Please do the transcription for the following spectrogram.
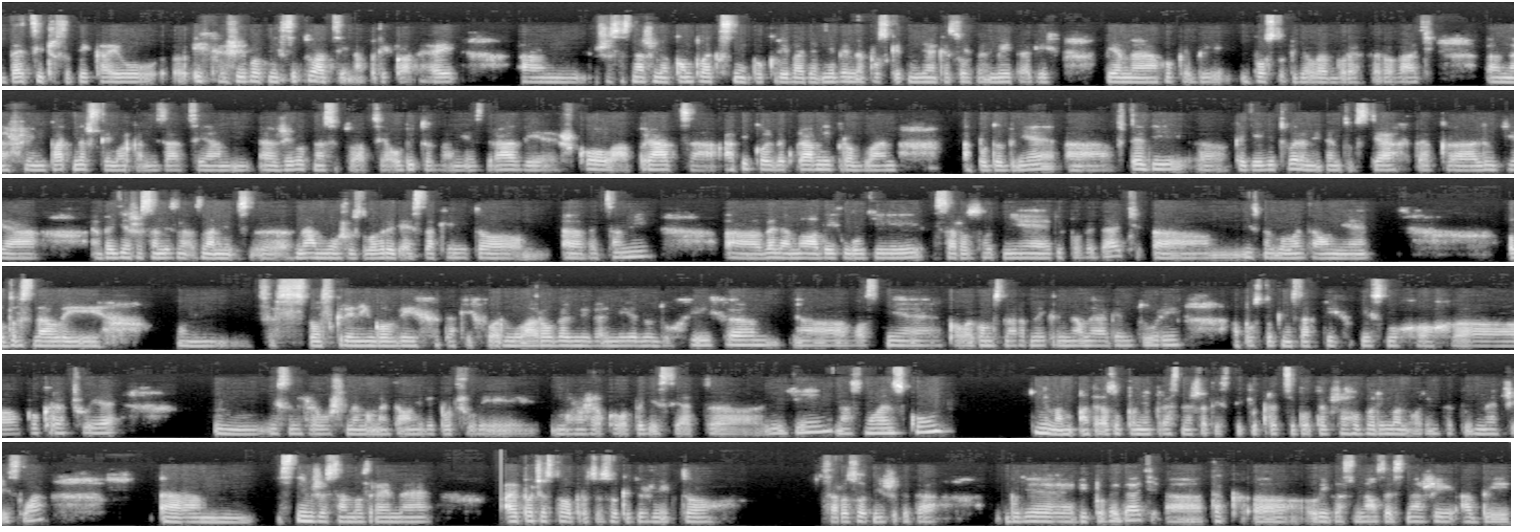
veci, čo sa týkajú e, ich životných situácií napríklad, hej, um, že sa snažíme komplexne pokrývať, ak nevieme poskytnúť nejaké služby my, tak ich vieme ako keby postúpiť alebo referovať uh, našim partnerským organizáciám, uh, životná situácia, ubytovanie, zdravie, škola, práca, akýkoľvek právny problém a a podobne. A vtedy, keď je vytvorený tento vzťah, tak ľudia vedia, že sa mi s nami, nám môžu zdôveriť aj s takýmito vecami. Veľa mladých ľudí sa rozhodne vypovedať. My sme momentálne odovzdali um, cez 100 screeningových takých formulárov veľmi, veľmi jednoduchých vlastne kolegom z Národnej kriminálnej agentúry a postupne sa v tých výsluchoch pokračuje. Mm, myslím, že už sme momentálne vypočuli možno, že okolo 50 e, ľudí na Slovensku. Nemám a teraz úplne presné štatistiky pred sebou, takže hovorím len orientatívne čísla. Um, s tým, že samozrejme aj počas toho procesu, keď už niekto sa rozhodne, že teda bude vypovedať, a tak uh, Liga sa naozaj snaží, aby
